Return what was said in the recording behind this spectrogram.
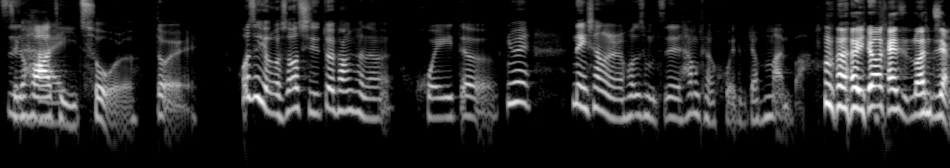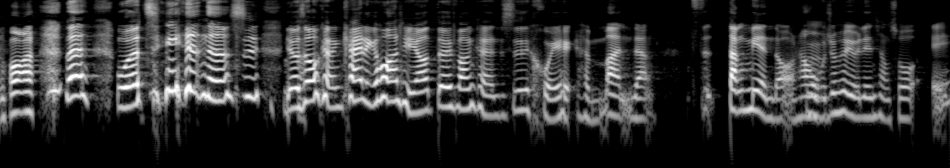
这个话题错了？对，或者有的时候其实对方可能回的，因为内向的人或者什么之类的，他们可能回的比较慢吧，又要开始乱讲话。但我的经验呢是，有时候可能开了一个话题，然后对方可能就是回很慢这样，是当面的、哦，然后我嗯就会有点想说，诶，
